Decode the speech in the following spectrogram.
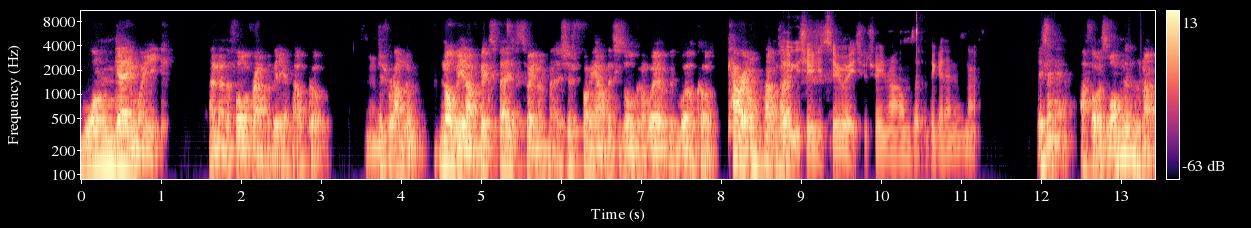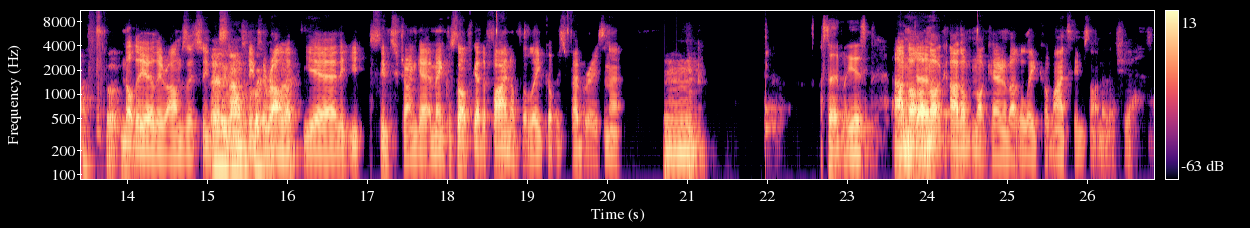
one game week, and then the fourth round of the EFL Cup. Mm. Just random. Normally, you'd have a big space between them. It's just funny how this is all going to work with World Cup. Carry on. I it. think it's usually two weeks between rounds at the beginning, isn't it? Is it? I thought it was longer than that. But... Not the early rounds. They seem, early rounds seem to rattle. Yeah, they you seem to try and get them in because don't forget the final for the League Cup is February, isn't it? Mm. Certainly is. I'm not. I'm um, not. I'm not caring about the League Cup. My team's not in it this year. So.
